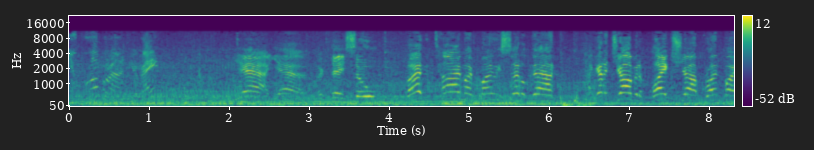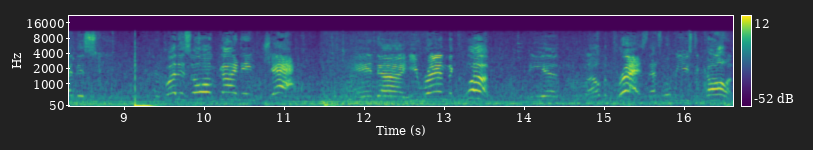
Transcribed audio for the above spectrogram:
you grew up around here, right? yeah, yeah. Okay, so by the time I finally settled down, I got a job at a bike shop run by this by this old guy named Jack. And uh, he ran the club. The uh, well, the Prez, that's what we used to call him.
